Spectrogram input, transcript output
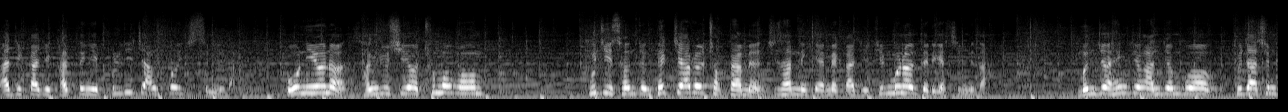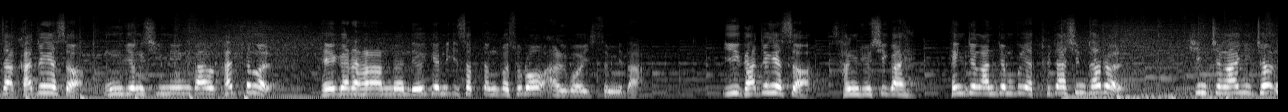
아직까지 갈등이 풀리지 않고 있습니다. 본 의원은 상주시의 추모공원 부지 선정 백지화를 촉구하면 지사님께 몇 가지 질문을 드리겠습니다. 먼저 행정안전부 투자심사 과정에서 문경 시민과의 갈등을 해결하라는 의견이 있었던 것으로 알고 있습니다. 이 과정에서 상주시가 행정안전부의 투자심사를 신청하기 전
